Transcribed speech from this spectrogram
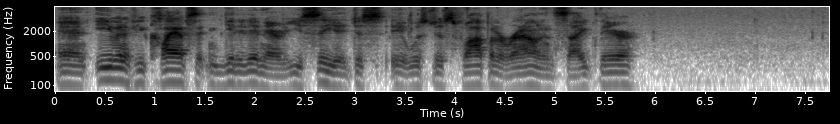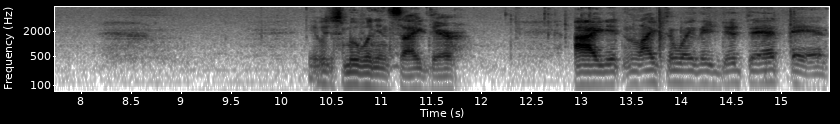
And even if you collapse it and get it in there, you see it just it was just flopping around inside there. It was just moving inside there. I didn't like the way they did that and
